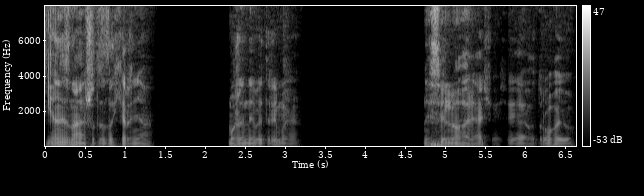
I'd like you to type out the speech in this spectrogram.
Я не знаю, що це за херня. Може не витримає. Не сильно гарячий, я його трогаю.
